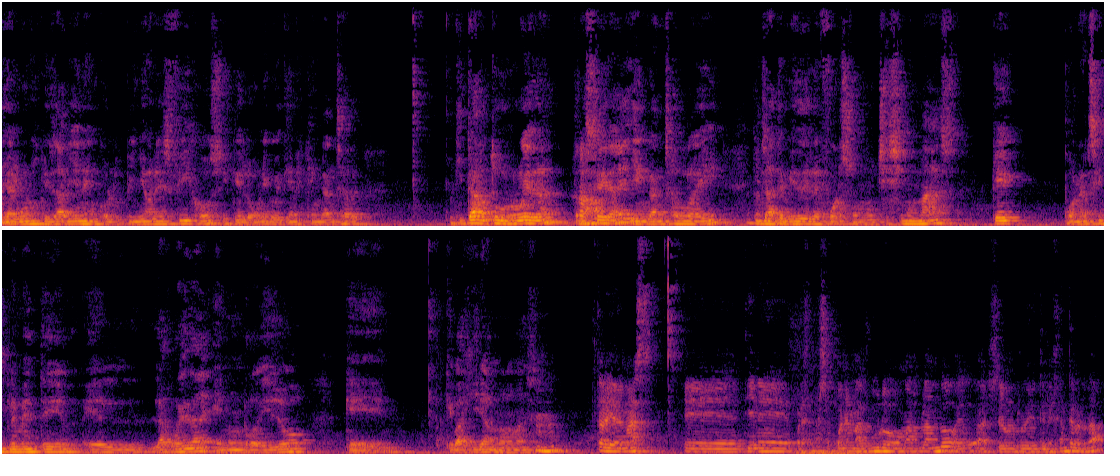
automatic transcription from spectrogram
Hay algunos que ya vienen con los piñones fijos y que lo único que tienes que enganchar, quitar tu rueda trasera y engancharlo ahí y ya te mide el esfuerzo muchísimo más que poner simplemente el- el- la rueda en un rodillo que, que va girando nomás. Ujú. Claro, y además eh, tiene, por ejemplo, se pone más duro o más blando eh, al ser un rodillo inteligente, ¿verdad?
